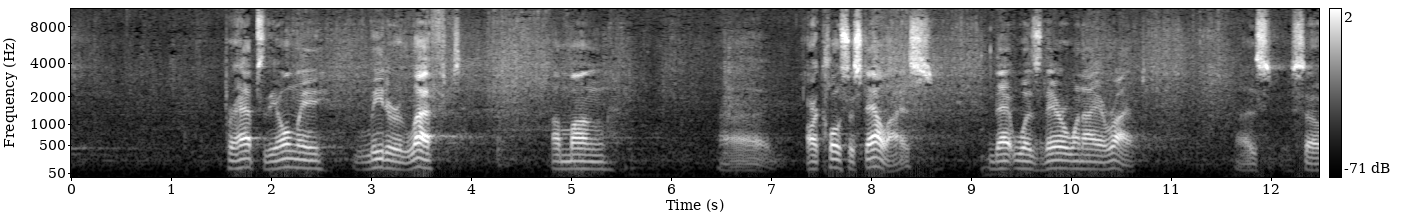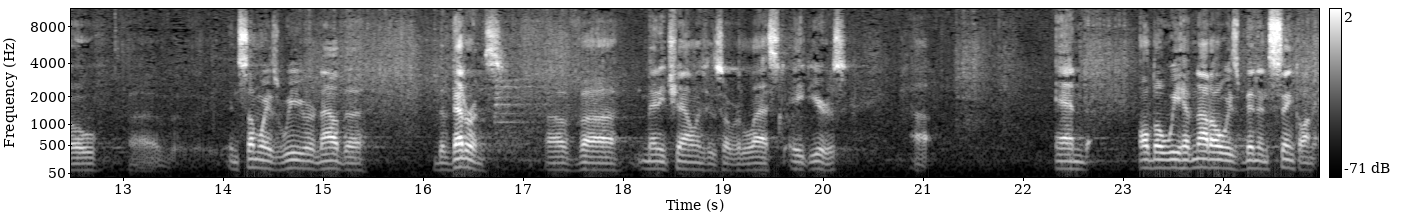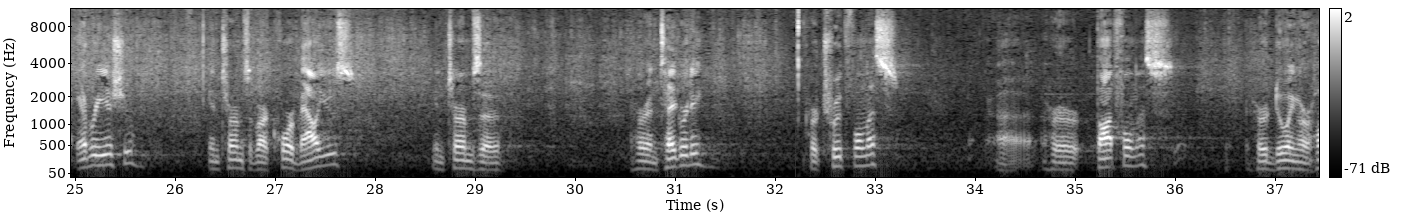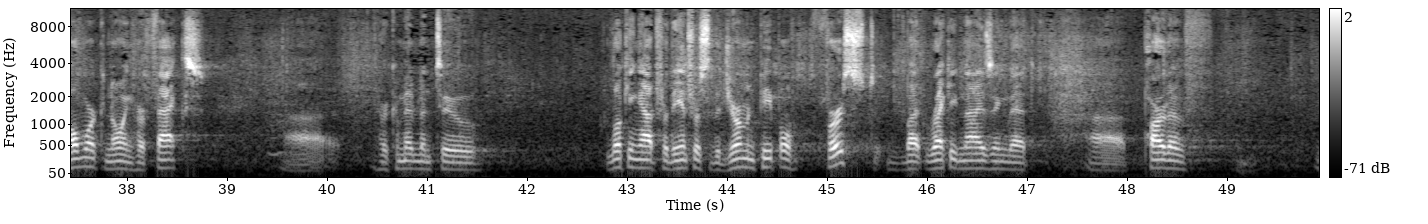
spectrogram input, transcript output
perhaps the only leader left among uh, our closest allies that was there when I arrived. Uh, so, uh, in some ways, we are now the, the veterans of uh, many challenges over the last eight years. And although we have not always been in sync on every issue, in terms of our core values, in terms of her integrity, her truthfulness, uh, her thoughtfulness, her doing her homework, knowing her facts, uh, her commitment to looking out for the interests of the German people first, but recognizing that uh, part of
